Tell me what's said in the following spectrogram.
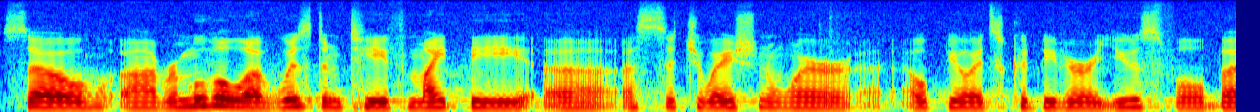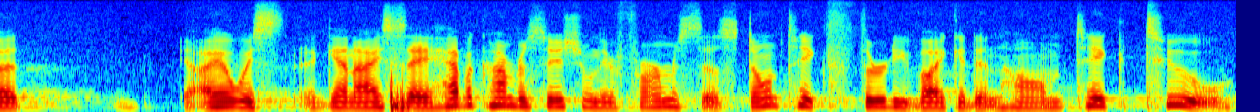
So uh, removal of wisdom teeth might be uh, a situation where opioids could be very useful, but I always, again, I say, have a conversation with your pharmacist. Don't take 30 Vicodin home, take two.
